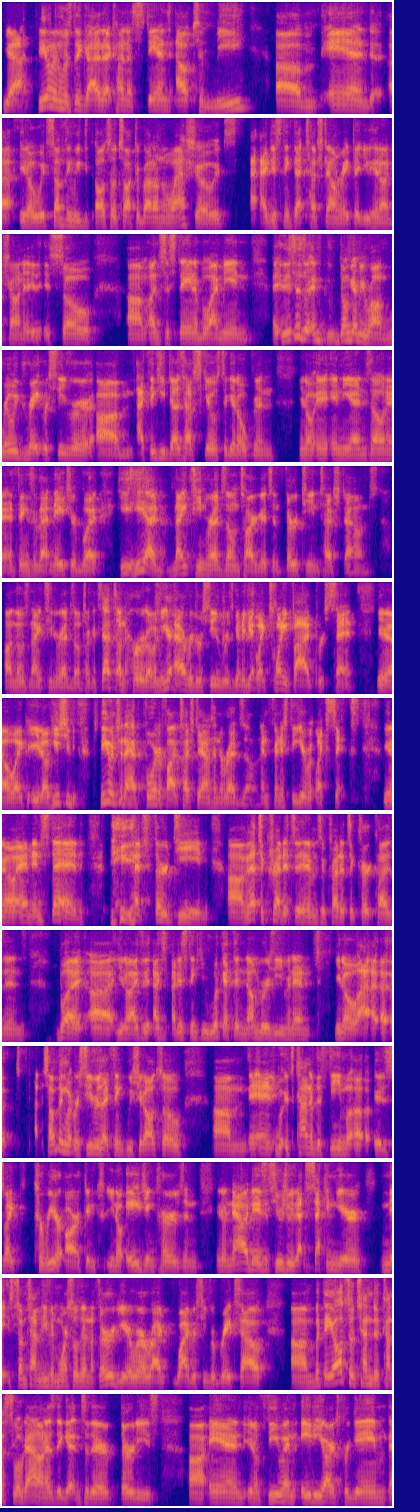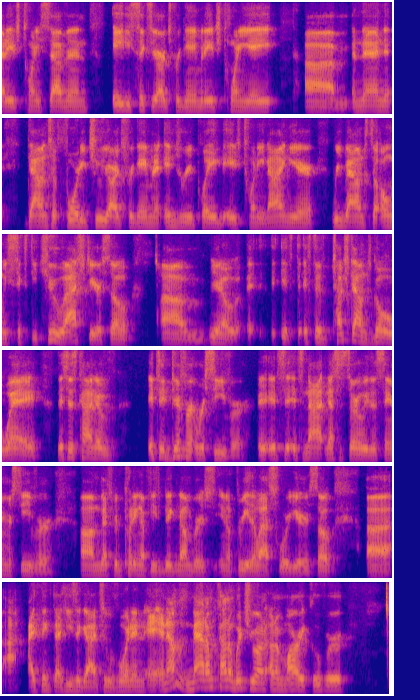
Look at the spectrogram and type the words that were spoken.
Yeah, Thielen was the guy that kind of stands out to me. Um, and uh, you know, it's something we also talked about on the last show. It's I just think that touchdown rate that you hit on, Sean, is, is so um, unsustainable. I mean, this is, and don't get me wrong, really great receiver. Um, I think he does have skills to get open, you know, in, in the end zone and, and, things of that nature. But he he had 19 red zone targets and 13 touchdowns on those 19 red zone targets. That's unheard of. I mean, your average receiver is going to get like 25%. You know, like you know, he should Steven should have had four to five touchdowns in the red zone and finished the year with like six. You know, and instead he had 13. Um, that's a credit to him. A credit to Kirk Cousins. But uh, you know, I, th- I, I just think you look at the numbers even, and you know, I, I, something with receivers. I think we should also, um, and it's kind of the theme uh, is like career arc and you know aging curves, and you know nowadays it's usually that second year, sometimes even more so than the third year, where a wide receiver breaks out. Um, but they also tend to kind of slow down as they get into their 30s. Uh, and you know, Thielen 80 yards per game at age 27, 86 yards per game at age 28. Um, and then down to 42 yards per game in an injury plagued age 29 year, rebounds to only 62 last year. So, um, you know, if, if the touchdowns go away, this is kind of, it's a different receiver. It's, it's not necessarily the same receiver um, that's been putting up these big numbers, you know, three of the last four years. So, uh, I think that he's a guy to avoid. And, and I'm Matt, I'm kind of with you on, on Amari Cooper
